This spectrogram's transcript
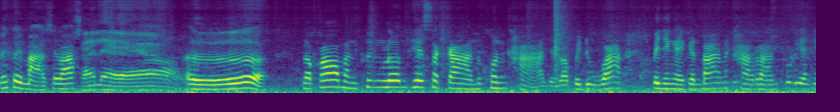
ไม่เคยมาใช่ปะใช้แล้ว เออ แล้วก็มันเพิ่งเริ่มเทศกาลทุกคนขาเดี๋ยวเราไปดูว่าเป็นยังไงกันบ้างนะคะ ร้านทุเรียนเฮ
